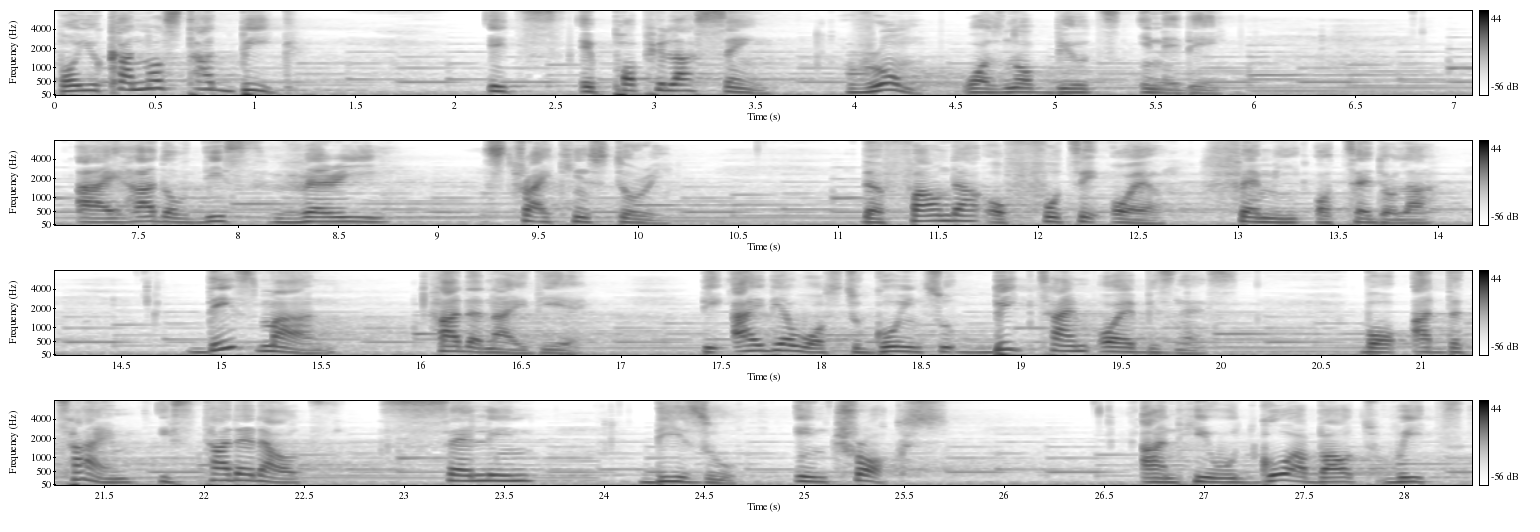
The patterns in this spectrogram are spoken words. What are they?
but you cannot start big. It's a popular saying Rome was not built in a day. I heard of this very striking story. The founder of Forte Oil, Femi Otedola, this man had an idea. The idea was to go into big time oil business. But at the time, he started out selling diesel in trucks and he would go about with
